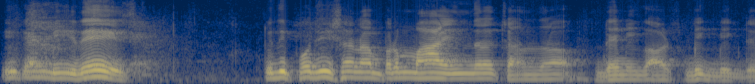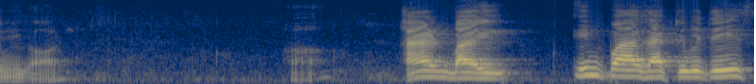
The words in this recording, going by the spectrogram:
you can be raised to the position of Brahma, Indra, Chandra, demigods, big, big demigods. Uh, and by impious activities,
